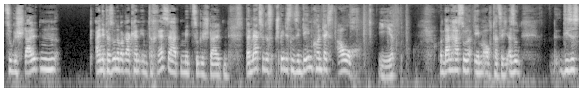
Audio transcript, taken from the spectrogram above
zu gestalten, eine Person aber gar kein Interesse hat mitzugestalten, dann merkst du das spätestens in dem Kontext auch. Yep. Und dann hast du eben auch tatsächlich, also dieses,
